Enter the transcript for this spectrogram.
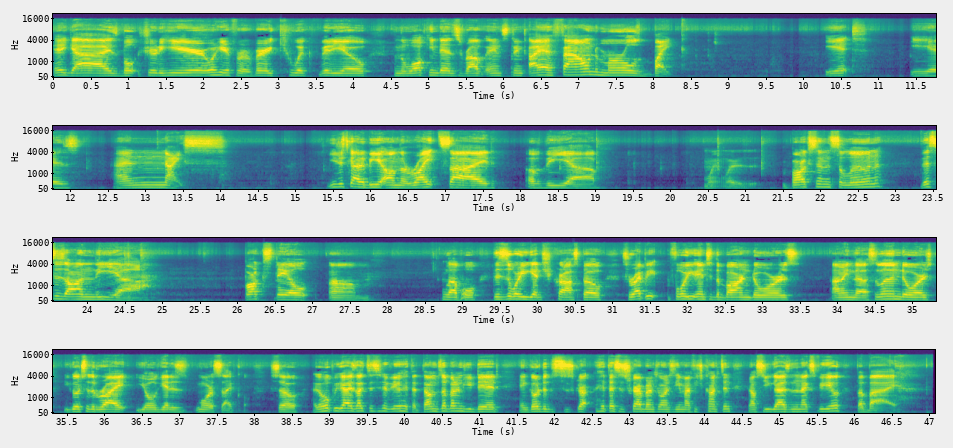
Hey guys, Bolt Shooter here. We're here for a very quick video from The Walking Dead Survival Instinct. I have found Merle's bike. It is nice. You just gotta be on the right side of the, uh, wait, what is it? Barkston Saloon. This is on the, uh, Barksdale, um, level. This is where you get your crossbow. So right before you enter the barn doors, I mean the saloon doors, you go to the right, you'll get his motorcycle. So I hope you guys liked this video. Hit the thumbs up button if you did, and go to the subscribe, hit that subscribe button if you want to see my future content. And I'll see you guys in the next video. Bye bye.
